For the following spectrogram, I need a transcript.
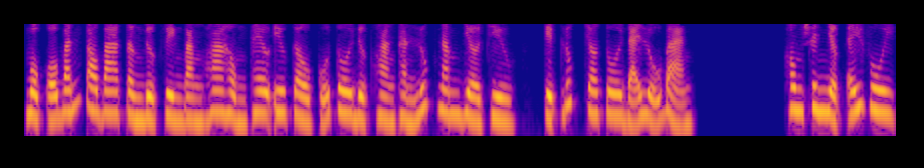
Một ổ bánh to 3 tầng được viền bằng hoa hồng theo yêu cầu của tôi được hoàn thành lúc 5 giờ chiều, kịp lúc cho tôi đãi lũ bạn. Hôm sinh nhật ấy vui,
